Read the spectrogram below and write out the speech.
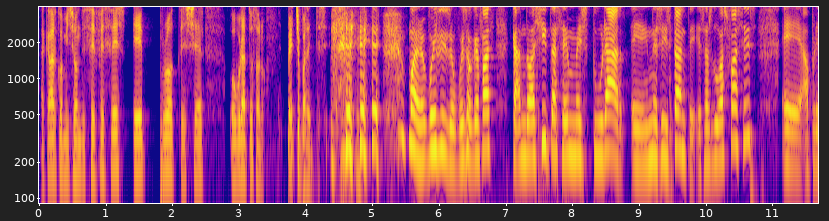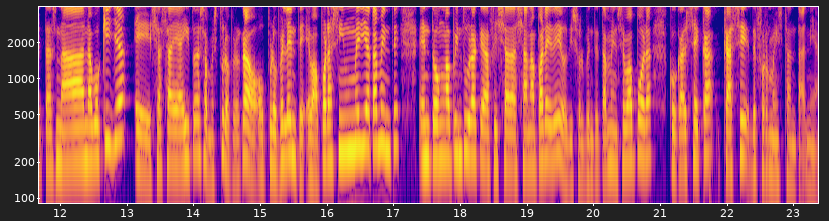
acabar coa misión de CFCs e protexer o burato zaro. Pecho paréntese. bueno, pois iso, pois o que faz cando axitas en mesturar eh, en ese instante esas dúas fases, eh, apretas na, na boquilla e eh, xa sae aí toda esa mestura, pero claro, o propelente evaporase inmediatamente, entón a pintura queda fixada xa na parede e o disolvente tamén se evapora, co cal seca case de forma instantánea.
